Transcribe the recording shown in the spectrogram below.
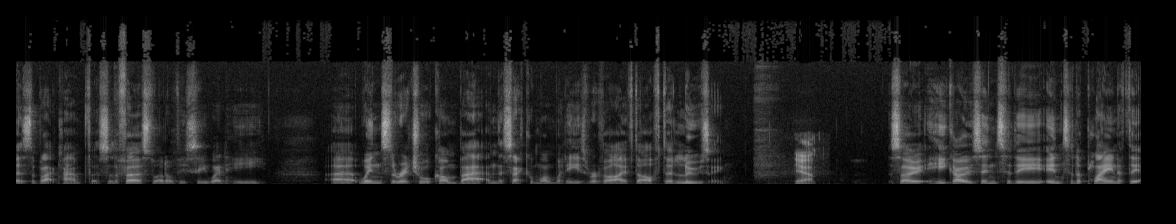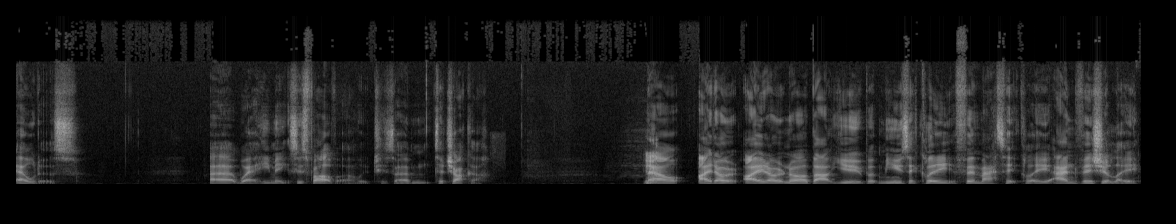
as the Black Panther. So the first one, obviously, when he uh, wins the ritual combat, and the second one when he's revived after losing. Yeah. So he goes into the into the plane of the elders, uh, where he meets his father, which is um, T'Chaka. Yeah. Now I don't I don't know about you, but musically, thematically, and visually,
